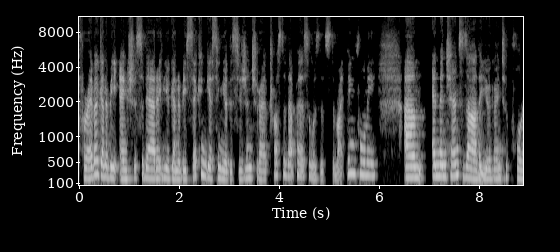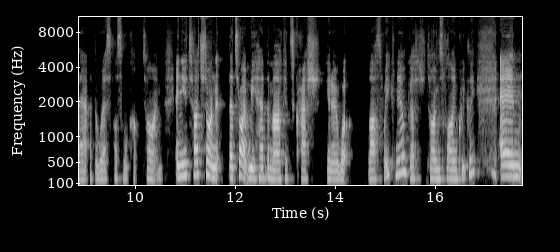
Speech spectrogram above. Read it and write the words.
forever going to be anxious about it. You're going to be second guessing your decision. Should I have trusted that person? Was this the right thing for me? Um, and then chances are that you're going to pull out at the worst possible time. And you touched on that's right. We had the markets crash. You know what? Last week now. Gosh, time is flying quickly, and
